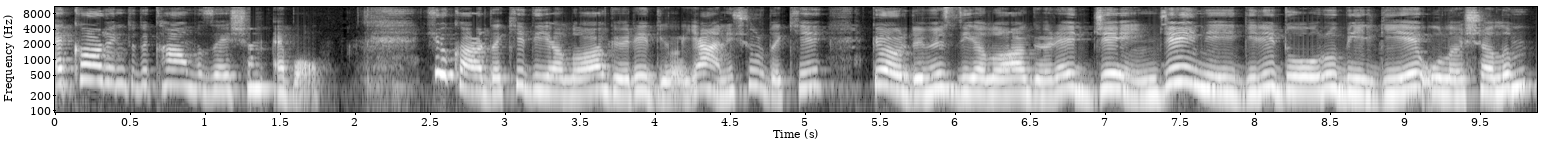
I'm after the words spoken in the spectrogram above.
According to the conversation above. Yukarıdaki diyaloğa göre diyor. Yani şuradaki gördüğümüz diyaloğa göre Jane. Jane ile ilgili doğru bilgiye ulaşalım.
